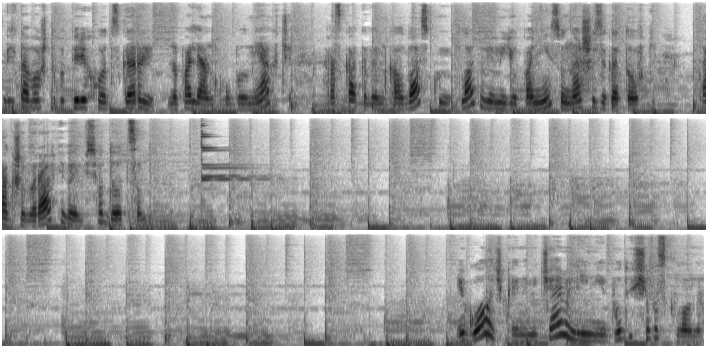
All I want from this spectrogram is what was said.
Для того, чтобы переход с горы на полянку был мягче, раскатываем колбаску и укладываем ее по низу нашей заготовки. Также выравниваем все дотсом. Иголочкой намечаем линии будущего склона.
